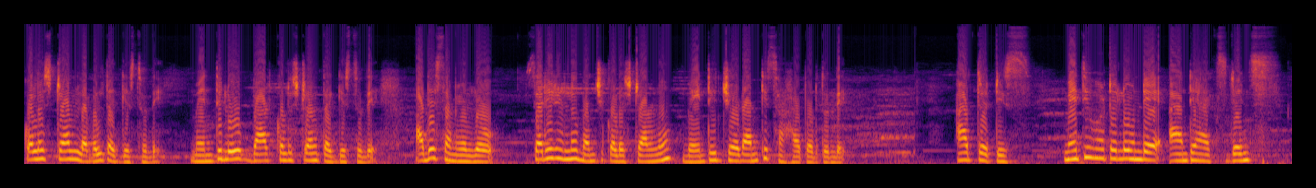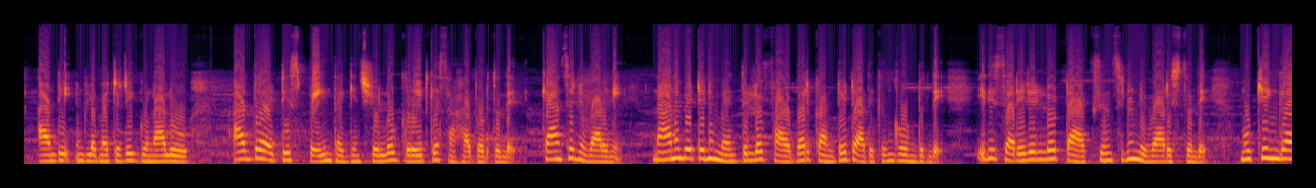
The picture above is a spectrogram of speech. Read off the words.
కొలెస్ట్రాల్ లెవెల్ తగ్గిస్తుంది. మెంతులు బ్యాడ్ కొలెస్ట్రాల్ తగ్గిస్తుంది. అదే సమయంలో శరీరంలో మంచి కొలెస్ట్రాల్ను మెయింటైన్ చేయడానికి సహాయపడుతుంది. ఆర్థరైటిస్ మేతి వాటర్లో ఉండే యాంటీ ఆక్సిడెంట్స్ యాంటీ ఇన్ఫ్లమేటరీ గుణాలు ఆర్థరైటిస్ పెయిన్ తగ్గించడంలో గ్రేట్గా సహాయపడుతుంది. క్యాన్సర్ నివారణి. నానబెట్టిన మెంతుల్లో ఫైబర్ కంటెంట్ అధికంగా ఉంటుంది. ఇది శరీరంలో టాక్సిన్స్ను నివారిస్తుంది. ముఖ్యంగా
